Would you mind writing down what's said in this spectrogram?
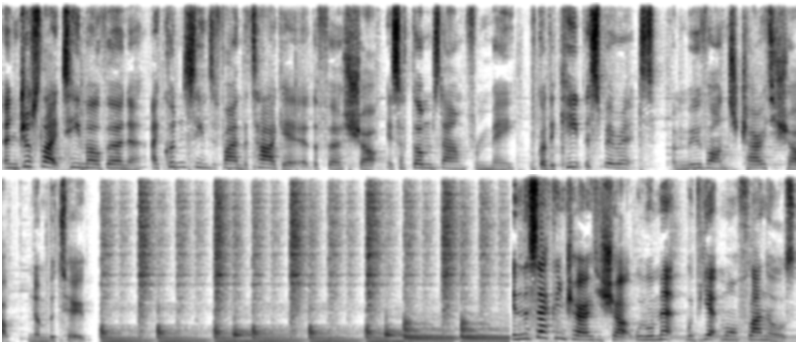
And just like Timo Werner, I couldn't seem to find the target at the first shot. It's a thumbs down from me. We've got to keep the spirits and move on to charity shop number two. In the second charity shop, we were met with yet more flannels.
